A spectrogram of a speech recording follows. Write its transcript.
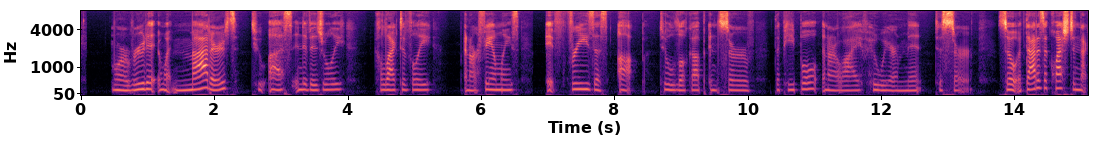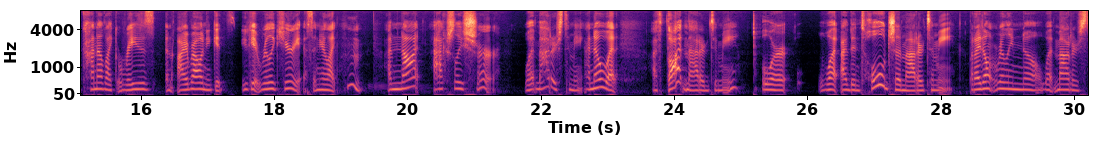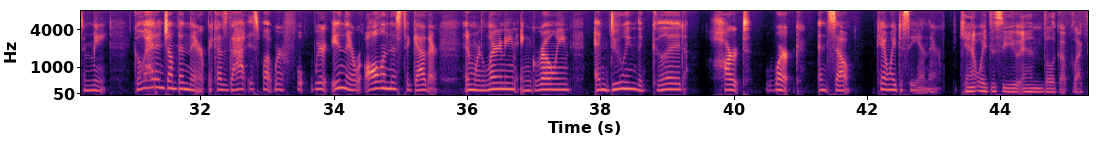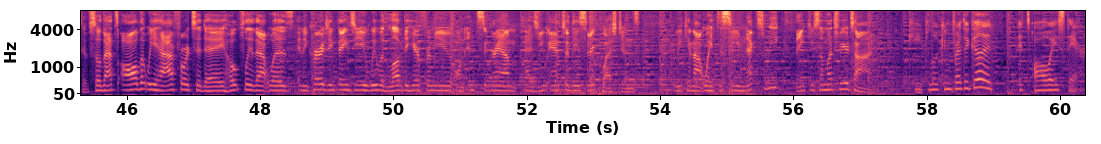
we're rooted in what matters to us individually, collectively, and our families. It frees us up to look up and serve the people in our life who we are meant to serve. So if that is a question that kind of like raises an eyebrow and you get you get really curious and you're like, "Hmm, I'm not actually sure what matters to me. I know what I've thought mattered to me or what I've been told should matter to me, but I don't really know what matters to me." Go ahead and jump in there because that is what we're for. we're in there. We're all in this together and we're learning and growing and doing the good heart work. And so can't wait to see you in there. Can't wait to see you in the Look Up Collective. So that's all that we have for today. Hopefully, that was an encouraging thing to you. We would love to hear from you on Instagram as you answer these three questions. We cannot wait to see you next week. Thank you so much for your time. Keep looking for the good, it's always there.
